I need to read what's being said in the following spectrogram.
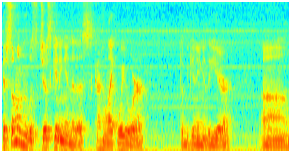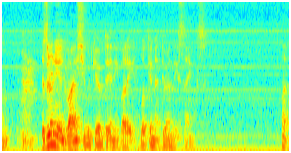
if someone was just getting into this kind of like we were the beginning of the year um, is there any advice you would give to anybody looking at doing these things what,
